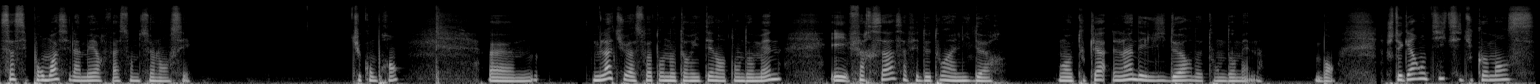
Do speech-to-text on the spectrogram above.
Ça, c'est pour moi, c'est la meilleure façon de se lancer. Tu comprends? Euh, Là, tu assois ton autorité dans ton domaine et faire ça, ça fait de toi un leader, ou en tout cas l'un des leaders de ton domaine. Bon, je te garantis que si tu commences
